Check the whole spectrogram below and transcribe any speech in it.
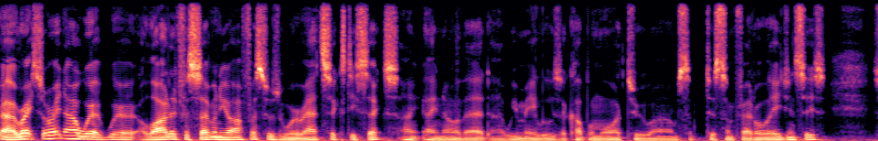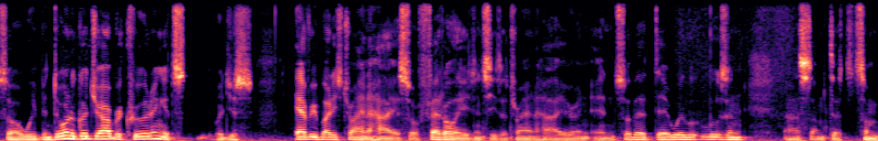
Uh, right. So right now we're we're allotted for seventy officers. We're at sixty six. I, I know that uh, we may lose a couple more to um, some, to some federal agencies. So we've been doing a good job recruiting. It's we're just everybody's trying to hire. So federal agencies are trying to hire, and, and so that we're losing uh, some to some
